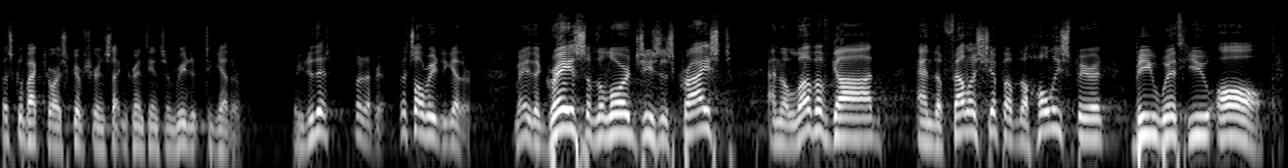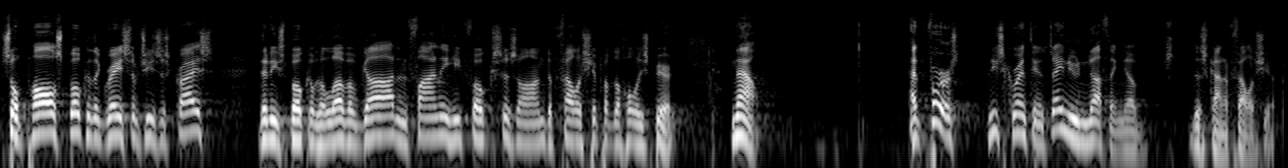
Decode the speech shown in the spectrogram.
let's go back to our scripture in 2 Corinthians and read it together. Will you do this? Put it up here. Let's all read together. May the grace of the Lord Jesus Christ and the love of God and the fellowship of the Holy Spirit be with you all. So, Paul spoke of the grace of Jesus Christ, then he spoke of the love of God, and finally, he focuses on the fellowship of the Holy Spirit. Now, at first, these Corinthians, they knew nothing of this kind of fellowship.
